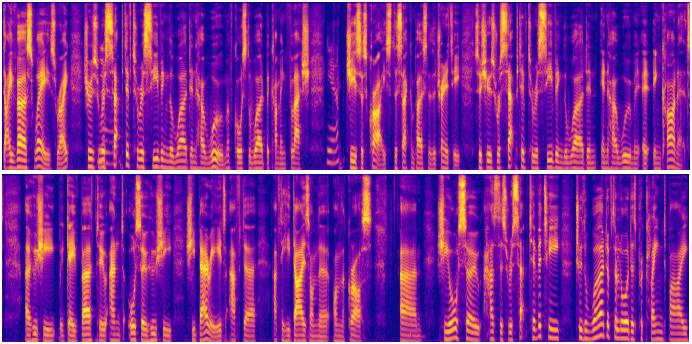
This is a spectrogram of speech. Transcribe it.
diverse ways, right? She was yeah. receptive to receiving the word in her womb, of course, the word becoming flesh, yeah. Jesus Christ, the second person of the Trinity. So she was receptive to receiving the word in, in her womb incarnate, uh, who she gave birth to, and also who she she buried after after he dies on the on the cross. Um, she also has this receptivity to the word of the Lord as proclaimed by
